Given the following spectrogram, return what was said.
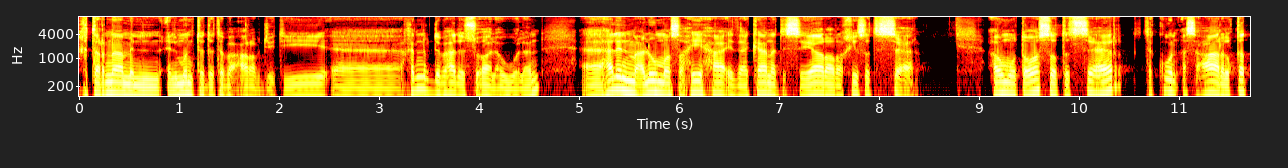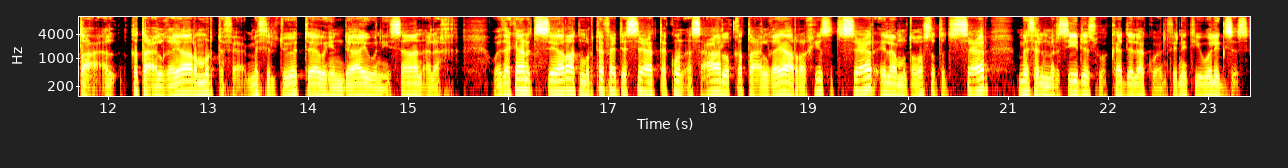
اخترناه من المنتدى تبع عرب جي تي. آه خلينا نبدأ بهذا السؤال اولا. آه هل المعلومة صحيحة إذا كانت السيارة رخيصة السعر أو متوسط السعر تكون أسعار القطع قطع الغيار مرتفع مثل تويوتا وهينداي ونيسان ألخ. وإذا كانت السيارات مرتفعة السعر تكون أسعار القطع الغيار رخيصة السعر إلى متوسطة السعر مثل مرسيدس وكاديلاك وإنفينيتي ولكزس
